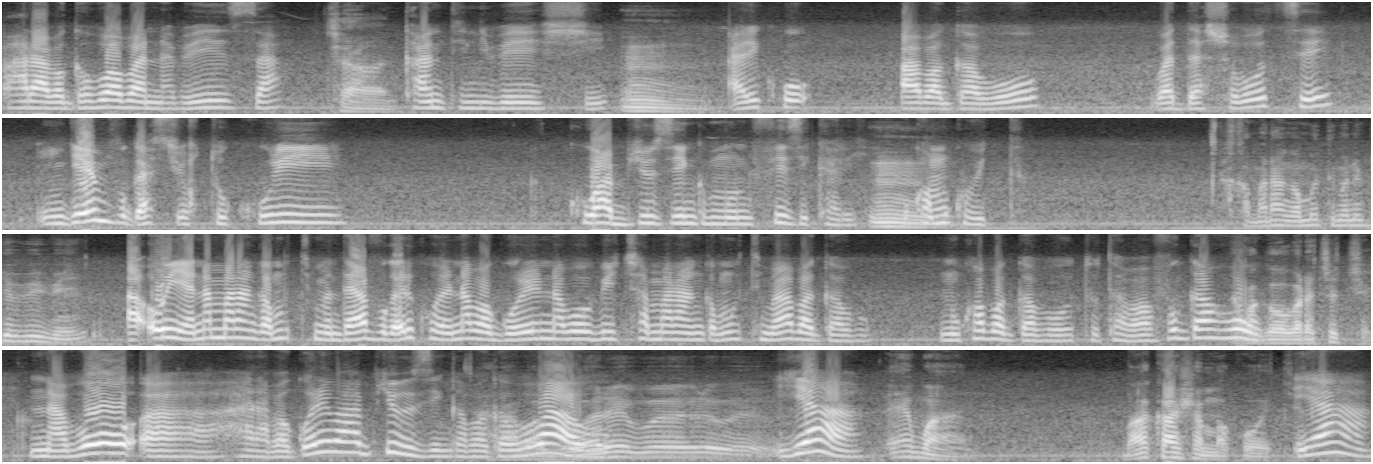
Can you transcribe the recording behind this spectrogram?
hari abagabo b'abana beza kandi ni benshi. Mm, ariko abagabo badashobotse njye mvuga surtout kuri ku abusing umuntu physically Mm. ukamukubita akamarangamutima ni byo bibi? Ah, oya n'amarangamutima ndayavuga ariko hari n'abagore nabo bica amarangamutima y'abagabo. Nuko abagabo tutabavugaho. Abagabo baraceceka. Nabo ah, hari abagore babyuzinga abagabo babo. ya. Bakashe amakoke ya.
